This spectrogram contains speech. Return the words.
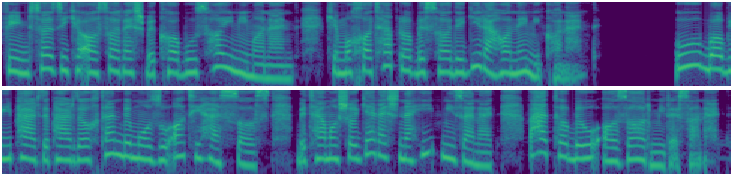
فیلمسازی که آثارش به کابوسهایی میمانند که مخاطب را به سادگی رها نمی کنند. او با بی پرده پرداختن به موضوعاتی حساس به تماشاگرش نهیب می‌زند و حتی به او آزار میرساند.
